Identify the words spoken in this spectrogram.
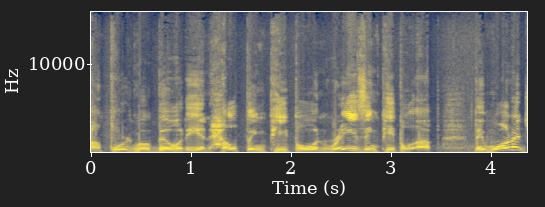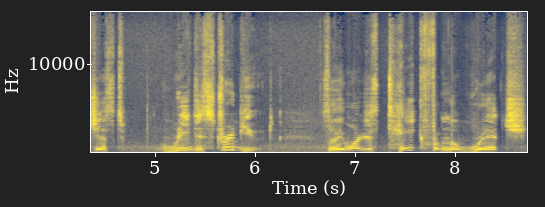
upward mobility and helping people and raising people up. They want to just redistribute. So they want to just take from the rich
